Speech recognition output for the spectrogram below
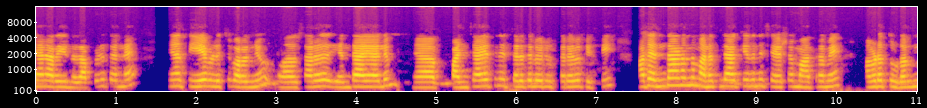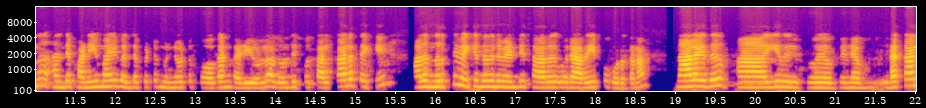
ഞാൻ അറിയുന്നത്. അപ്പോഴും തന്നെ ഞാൻ സി എ വിളിച്ചു പറഞ്ഞു "ആ, സാറ് എന്തായാലും പഞ്ചായത്തിന് ഇത്തരത്തിലൊരു ഉത്തരവ് കിട്ടി. അതെന്താണെന്ന് മനസ്സിലാക്കിയതിന് ശേഷം മാത്രമേ അവിടെ തുടർന്ന് അതിന്റെ പണിയുമായി ബന്ധപ്പെട്ട് മുന്നോട്ട് പോകാൻ കഴിയുള്ളൂ. അതുകൊണ്ട് ഇപ്പോൾ തൽക്കാലത്തേക്ക് അത് നിർത്തിവെക്കുന്നതിന് വേണ്ടി സാറ് ഒരു അറിയിപ്പ് കൊടുക്കണം. നാളെ ഇത് ഈ പിന്നെ ഇടക്കാല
